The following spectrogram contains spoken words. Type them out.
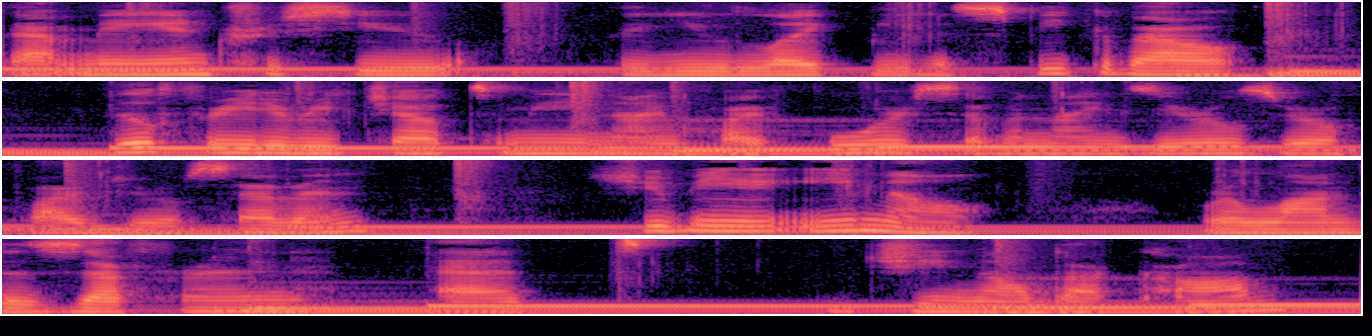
that may interest you that you'd like me to speak about, feel free to reach out to me at 954 790 0507. Shoot me an email, rolandazephyrin at gmail.com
